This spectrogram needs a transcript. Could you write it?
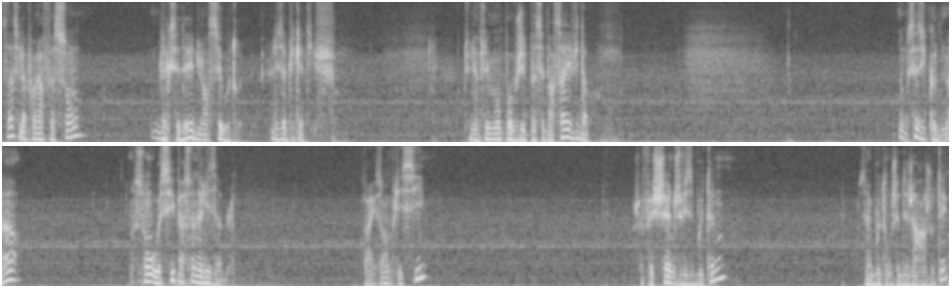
Ça, c'est la première façon d'accéder et de lancer les applicatifs. Tu n'es absolument pas obligé de passer par ça, évidemment. Donc ces icônes-là sont aussi personnalisables. Par exemple ici, je fais Change this button. C'est un bouton que j'ai déjà rajouté.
